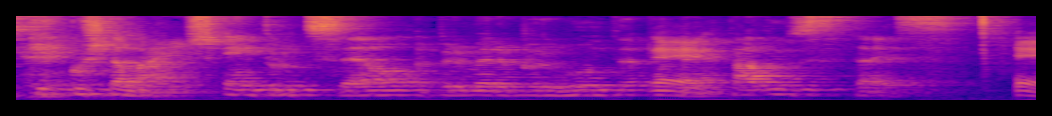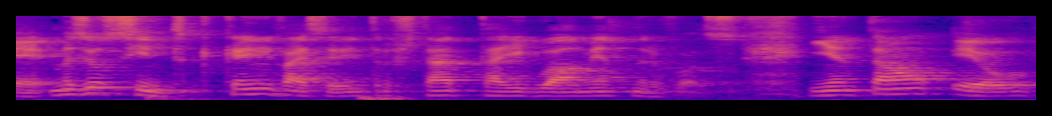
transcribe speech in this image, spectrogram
O que custa mais? A introdução, a primeira pergunta, É. é. está ali o stress. É, mas eu sinto que quem vai ser entrevistado está igualmente nervoso. E então eu.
